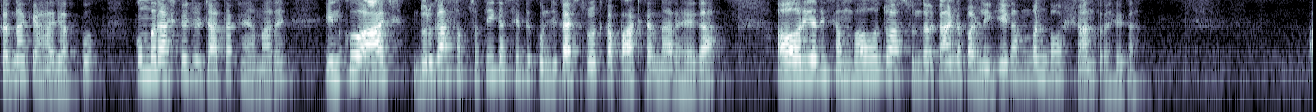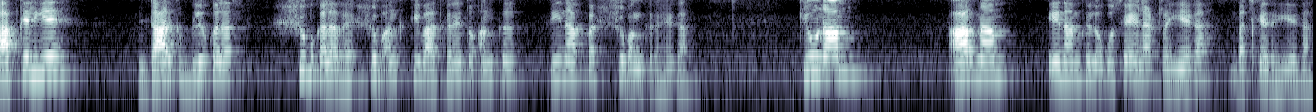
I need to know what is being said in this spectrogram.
करना क्या है आज आपको? कुंभ राशि के जो जातक हैं हमारे, इनको आज दुर्गा सप्तती का सिद्ध कुंजिका स्त्रोत का पाठ करना रहेगा। और यदि संभव हो तो आज सुंदरकांड पढ़ लीजिएगा, मन बहुत शांत रहेगा। आपके लिए डार्क ब्लू कलर शुभ कलर है, शुभ अंक की बात करें तो अंक तीन आपका शुभ अंक रहेगा। क्यू नाम? आर नाम, ए नाम के लोगों से अलर्ट रहिएगा, बच के रहिएगा।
